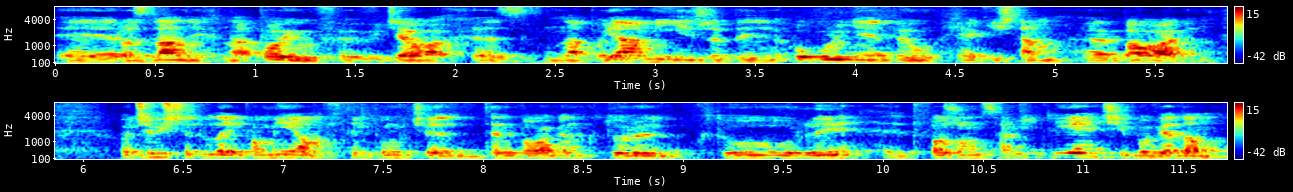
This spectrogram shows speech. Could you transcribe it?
e, rozlanych napojów w działach z napojami, żeby ogólnie był jakiś tam e, bałagan. Oczywiście tutaj pomijam w tym punkcie ten bałagan, który, który tworzą sami klienci, bo wiadomo,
